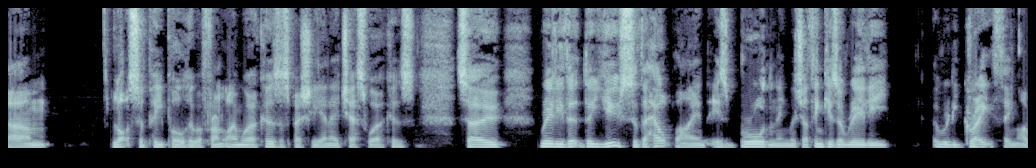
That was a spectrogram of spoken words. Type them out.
Um, lots of people who are frontline workers, especially NHS workers. So really the, the use of the helpline is broadening, which I think is a really, a really great thing. I,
